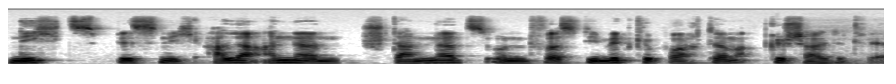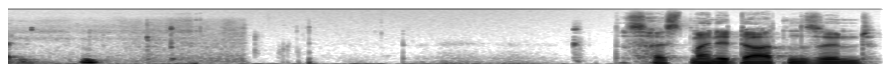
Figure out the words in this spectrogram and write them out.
nichts, bis nicht alle anderen Standards und was die mitgebracht haben, abgeschaltet werden. Hm? Das heißt, meine Daten sind,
